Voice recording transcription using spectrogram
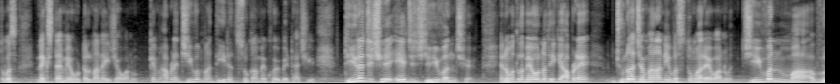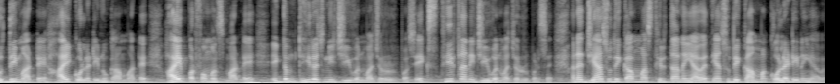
તો બસ નેક્સ્ટ ટાઈમ એ હોટલમાં નહીં જવાનું. કેમ? આપણે જીવનમાં ધીરજ સુકામે ખોઈ બેઠા છીએ? ધીરજ છે એ જ જીવન છે. એનો મતલબ એવો નથી કે આપણે જૂના જમાનાની વસ્તુમાં રહેવાનું. જીવનમાં વૃદ્ધિ માટે હાઈ ક્વોલિટીનું કામ માટે હાઈ પરફોર્મન્સ માટે એકદમ ધીરજની જીવનમાં જરૂર પડશે. એક સ્થિરતાની જીવનમાં જરૂર પડશે. અને જ્યાં સુધી કામમાં સ્થિરતા નહીં આવે, ત્યાં સુધી કામમાં ક્વોલિટી નહીં આવે.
